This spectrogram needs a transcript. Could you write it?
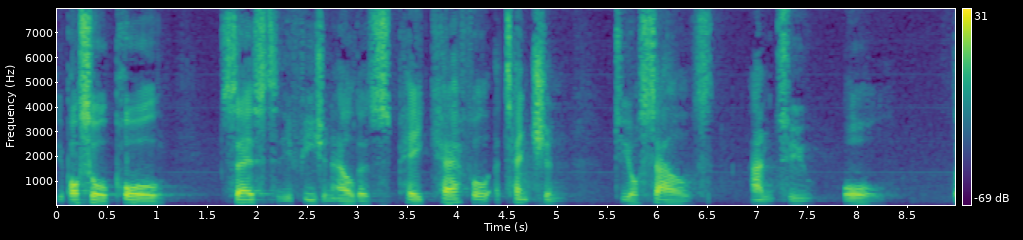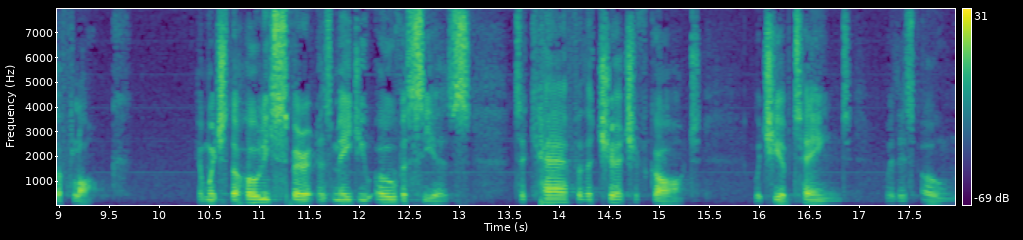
The Apostle Paul says to the Ephesian elders pay careful attention to yourselves and to all the flock, in which the Holy Spirit has made you overseers to care for the church of God, which he obtained with his own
